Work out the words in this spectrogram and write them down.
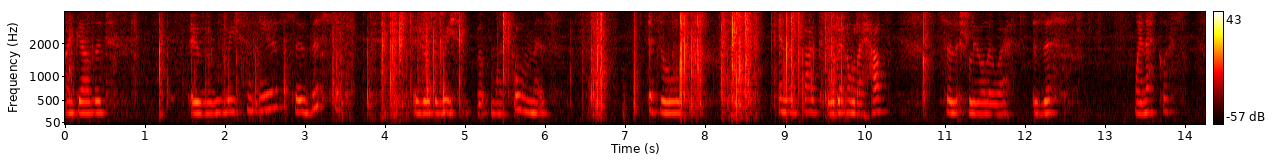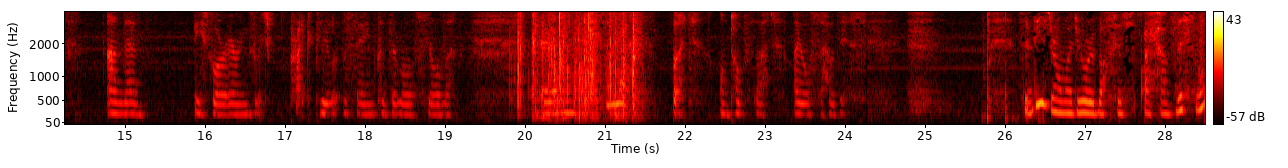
I gathered over recent years. So this is rather recent, but my problem is it's all in this bag, so I don't know what I have. So literally all I wear is this, my necklace, and then these four earrings, which practically look the same because they're all silver. Um, so yeah, but on top of that, I also have this. So these are all my jewellery boxes. I have this one,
